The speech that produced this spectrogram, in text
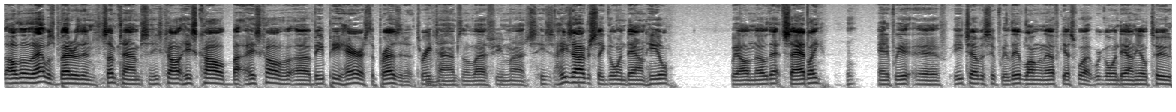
although that was better than sometimes he's called he's called he's called uh, VP Harris the president 3 mm-hmm. times in the last few months. He's he's obviously going downhill. We all know that, sadly. Mm-hmm. And if we if each of us if we live long enough, guess what? We're going downhill too.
